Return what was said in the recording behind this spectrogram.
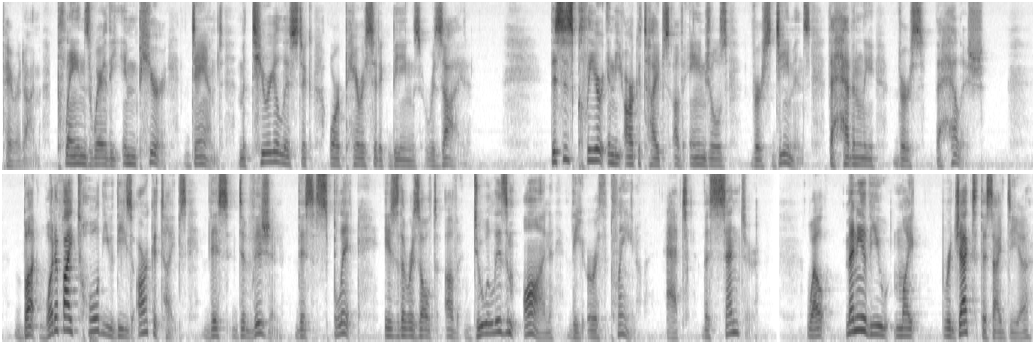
paradigm, planes where the impure, damned, materialistic, or parasitic beings reside. This is clear in the archetypes of angels versus demons, the heavenly versus the hellish. But what if I told you these archetypes, this division, this split, is the result of dualism on the earth plane, at the center? Well, many of you might reject this idea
